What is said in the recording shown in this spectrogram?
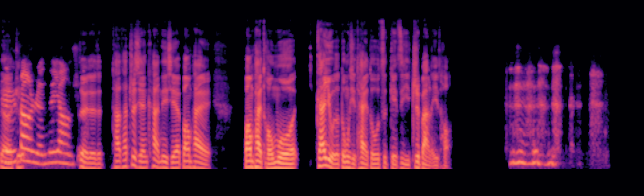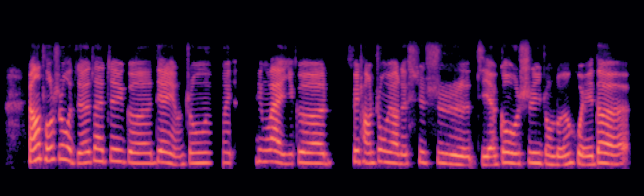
人上人的样子。对对对，他他之前看那些帮派帮派头目该有的东西，他也都自给自己置办了一套。然后同时，我觉得在这个电影中，另外一个非常重要的叙事结构是一种轮回的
